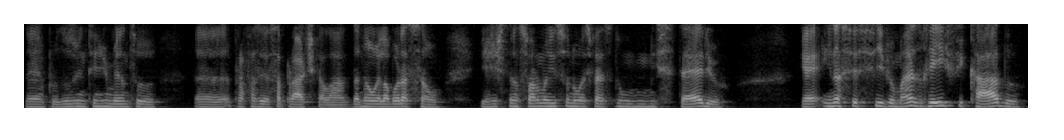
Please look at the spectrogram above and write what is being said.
né, produz um entendimento uh, eh, para fazer essa prática lá da não elaboração e a gente transforma isso numa espécie de um mistério é inacessível, mas reificado,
